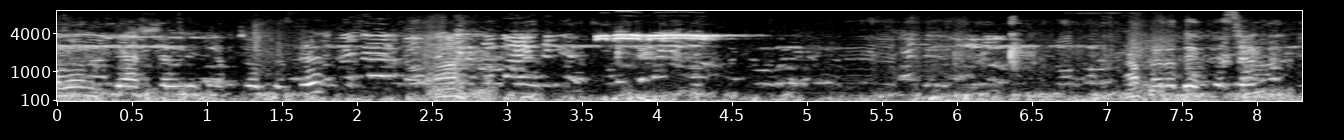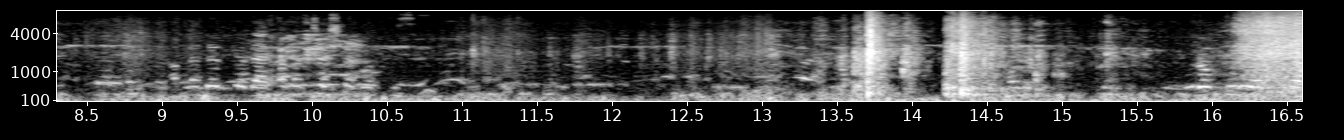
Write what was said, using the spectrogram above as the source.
এবং ক্যাশ শেল নিক্ষেপ চলতেছে। আপনারা দেখতেছেন, আপনাদেরকে দেখানোর চেষ্টা করতেছি। পুরোপুরি একটা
